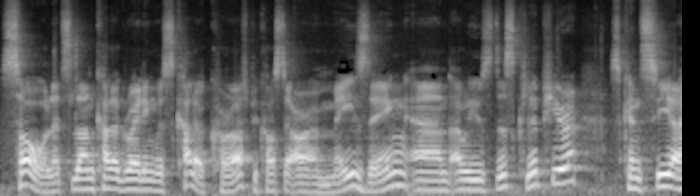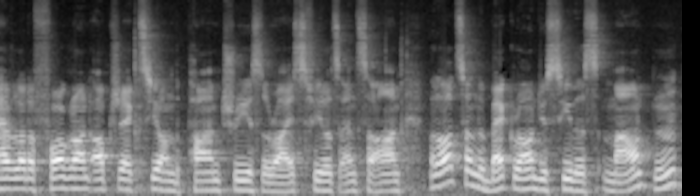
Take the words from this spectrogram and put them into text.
So let's learn color grading with color curves because they are amazing. And I will use this clip here. As you can see, I have a lot of foreground objects here on the palm trees, the rice fields and so on. But also in the background, you see this mountain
